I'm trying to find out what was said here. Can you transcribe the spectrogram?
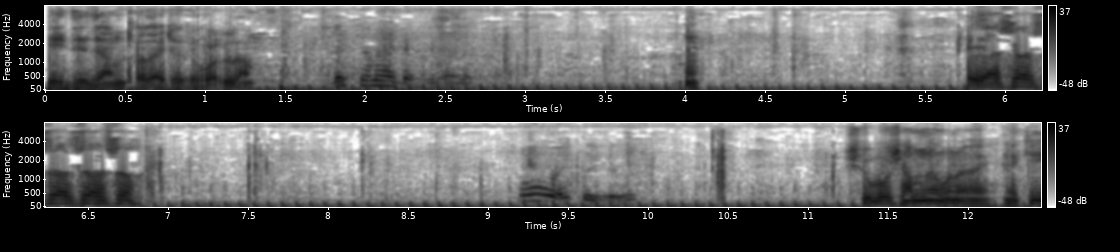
এই যে জামতলায় ঢুকে পড়লাম। এই আসো আসো আসো আসো। শুভ সামনে মনে হয়, নাকি?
